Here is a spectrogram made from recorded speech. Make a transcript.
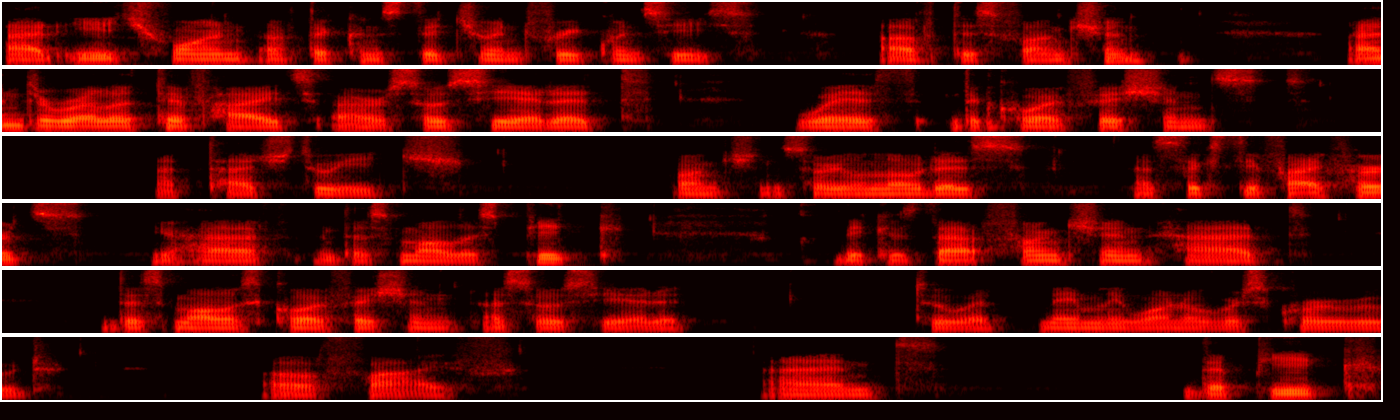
at each one of the constituent frequencies of this function, and the relative heights are associated with the coefficients attached to each function. So you'll notice at 65 hertz, you have the smallest peak because that function had the smallest coefficient associated to it, namely one over square root of five. And the peak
